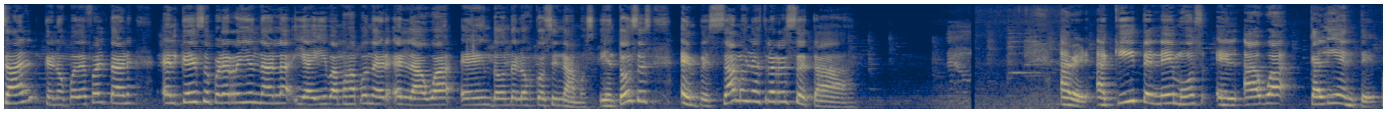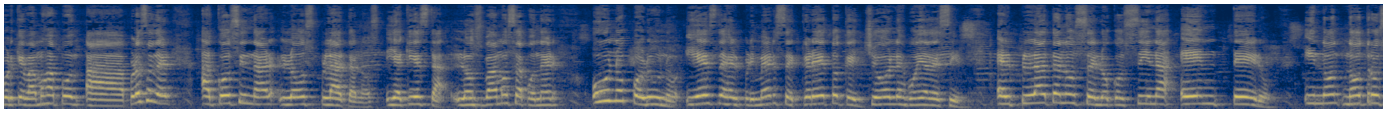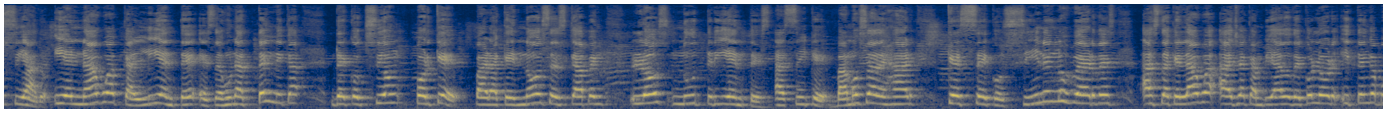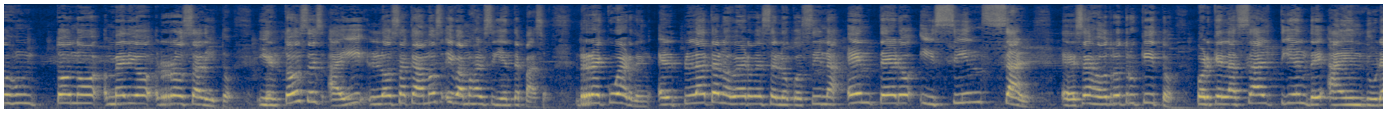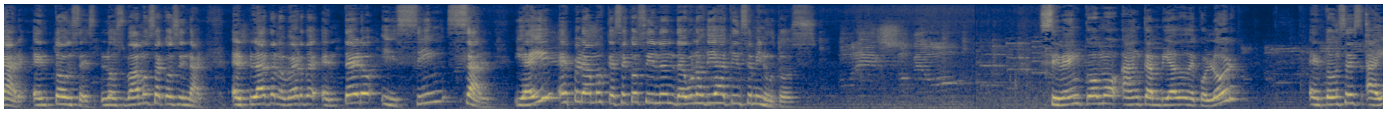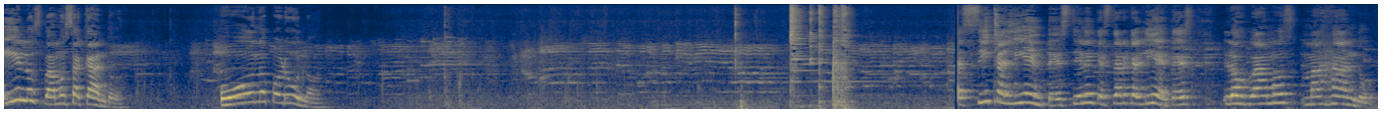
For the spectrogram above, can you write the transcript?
Sal, que no puede faltar, el queso para rellenarla y ahí vamos a poner el agua en donde los cocinamos. Y entonces empezamos nuestra receta. A ver, aquí tenemos el agua caliente porque vamos a, a proceder a cocinar los plátanos. Y aquí está, los vamos a poner uno por uno. Y este es el primer secreto que yo les voy a decir. El plátano se lo cocina entero y no, no troceado. Y en agua caliente, esta es una técnica de cocción. ¿Por qué? Para que no se escapen los nutrientes. Así que vamos a dejar que se cocinen los verdes hasta que el agua haya cambiado de color y tenga pues un tono medio rosadito. Y entonces ahí lo sacamos y vamos al siguiente paso. Recuerden, el plátano verde se lo cocina entero y sin sal. Ese es otro truquito, porque la sal tiende a endurar. Entonces los vamos a cocinar el plátano verde entero y sin sal. Y ahí esperamos que se cocinen de unos 10 a 15 minutos. Si ven cómo han cambiado de color, entonces ahí los vamos sacando. Uno por uno. Calientes, tienen que estar calientes, los vamos majando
